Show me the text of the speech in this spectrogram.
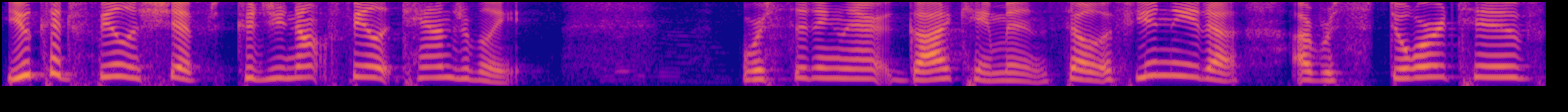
You could feel a shift. Could you not feel it tangibly? We're sitting there, God came in. So if you need a, a restorative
